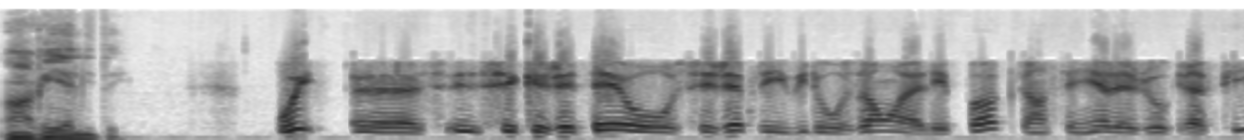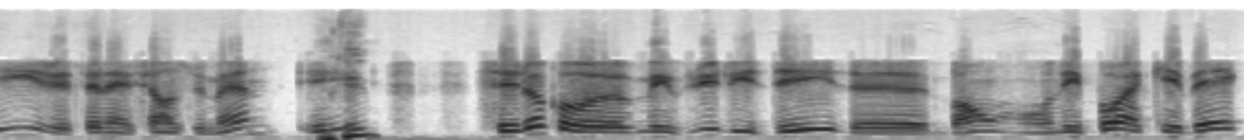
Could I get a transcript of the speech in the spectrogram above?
en réalité. Oui, euh, c'est que j'étais au Cégep Lévis-Lauzon à l'époque. J'enseignais la géographie, j'étais dans les sciences humaines. Et c'est là qu'on m'est venue l'idée de bon, on n'est pas à Québec,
